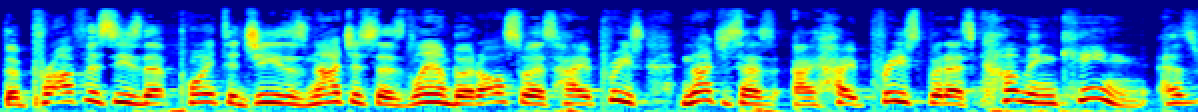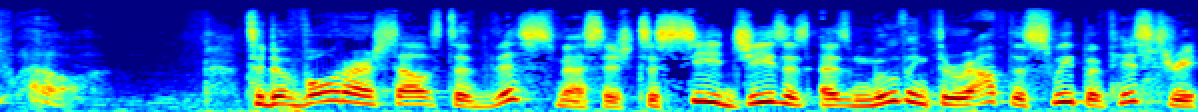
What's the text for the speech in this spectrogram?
The prophecies that point to Jesus not just as Lamb, but also as high priest, not just as a high priest, but as coming king as well to devote ourselves to this message, to see Jesus as moving throughout the sweep of history,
